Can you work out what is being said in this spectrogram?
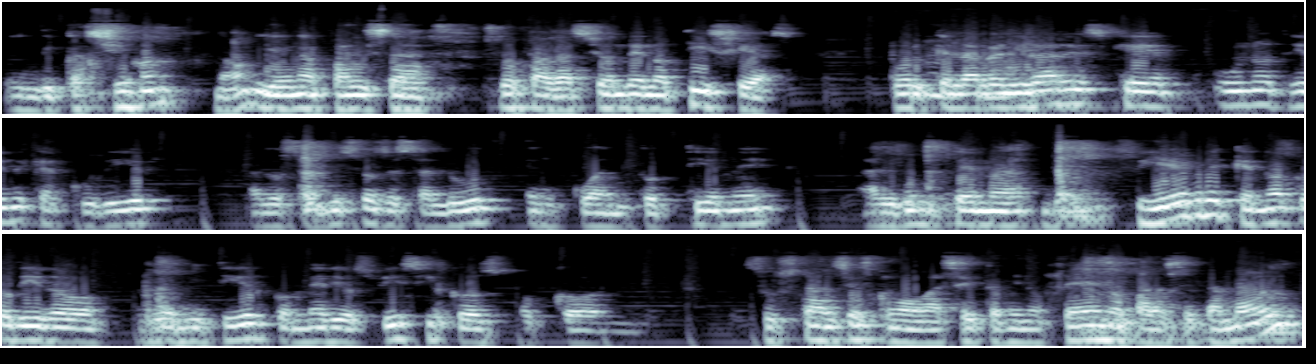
indicación ¿no? y una falsa propagación de noticias, porque la realidad es que uno tiene que acudir a los servicios de salud en cuanto tiene algún tema de fiebre que no ha podido remitir con medios físicos o con sustancias como acetaminofén o paracetamol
